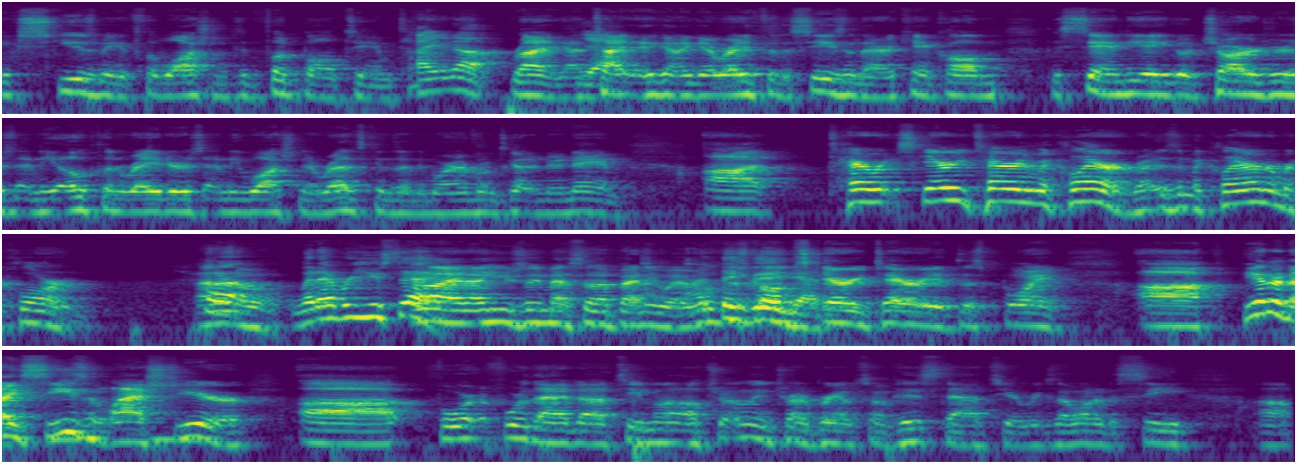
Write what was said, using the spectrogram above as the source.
Excuse me, it's the Washington football team. Tighten up. Right, I Yeah. got to get ready for the season there. I can't call them the San Diego Chargers and the Oakland Raiders and the Washington Redskins anymore. Everyone's got a new name. Uh, Terry, scary Terry McLaren. Right? Is it McLaren or McLaurin? I don't know. Whatever you say. Right, I usually mess it up anyway. We'll think just call him. Scary Terry at this point. Uh, he had a nice season last year uh, for for that uh, team. I'll try, let me try to bring up some of his stats here because I wanted to see uh,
